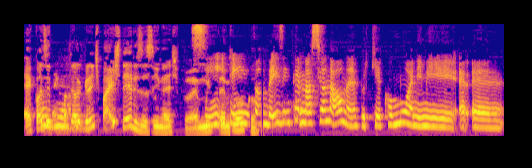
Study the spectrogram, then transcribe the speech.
É quase a grande parte deles, assim, né? Tipo, é Sim, muito, é e muito tem louco. fanbase internacional, né? Porque como o anime é, é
